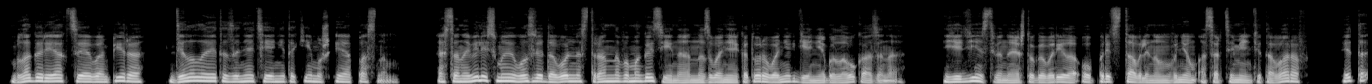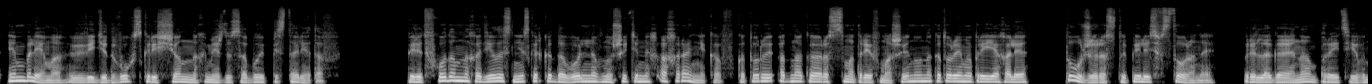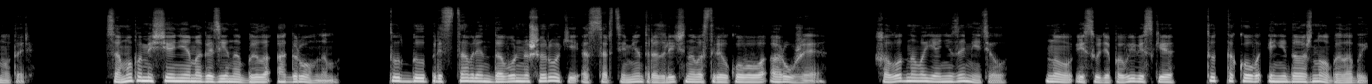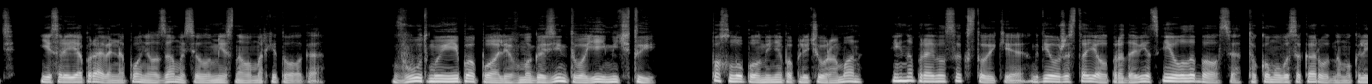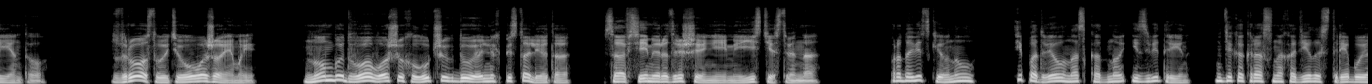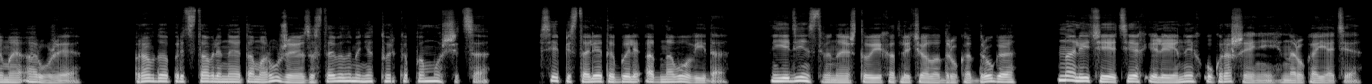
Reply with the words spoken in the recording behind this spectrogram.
Благо реакция вампира делала это занятие не таким уж и опасным. Остановились мы возле довольно странного магазина, название которого нигде не было указано. Единственное, что говорило о представленном в нем ассортименте товаров, это эмблема в виде двух скрещенных между собой пистолетов. Перед входом находилось несколько довольно внушительных охранников, которые, однако, рассмотрев машину, на которой мы приехали, тут же расступились в стороны, предлагая нам пройти внутрь. Само помещение магазина было огромным. Тут был представлен довольно широкий ассортимент различного стрелкового оружия. Холодного я не заметил. Ну и, судя по вывеске, тут такого и не должно было быть, если я правильно понял замысел местного маркетолога. «Вот мы и попали в магазин твоей мечты», похлопал меня по плечу Роман и направился к стойке, где уже стоял продавец и улыбался такому высокородному клиенту. «Здравствуйте, уважаемый! Нам бы два ваших лучших дуэльных пистолета, со всеми разрешениями, естественно». Продавец кивнул и подвел нас к одной из витрин, где как раз находилось требуемое оружие. Правда, представленное там оружие заставило меня только поморщиться. Все пистолеты были одного вида, Единственное, что их отличало друг от друга – наличие тех или иных украшений на рукояти.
